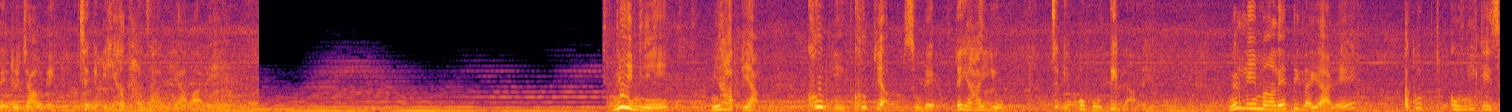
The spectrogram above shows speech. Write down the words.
တဲ့အတွက်ကြောင့်လေချစ်ကအရန်ခံစားနေရပါတယ်နေ့မြင်ညပြောက်ခုမြင်ခုပြောက်ဆိုတဲ့တရားကြီးကိုချစ်ကပူပူသိလာတယ်ငလင်မှာလည်းသိလိုက်ရတယ် အခုကိုကြီးကိစ္စ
